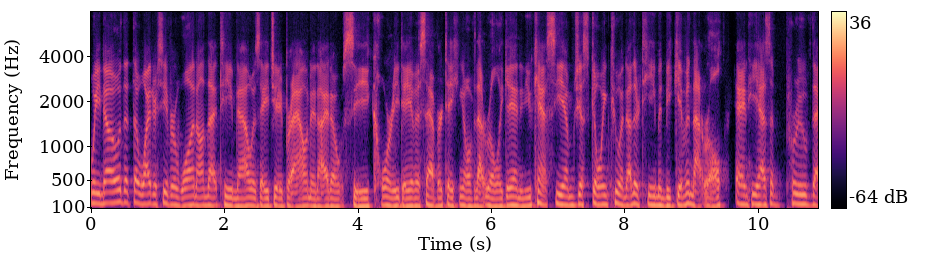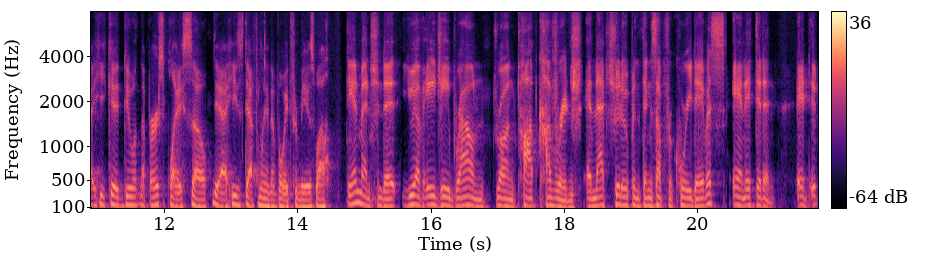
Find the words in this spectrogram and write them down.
we know that the wide receiver one on that team now is AJ Brown, and I don't see Corey Davis ever taking over that role again. And you can't see him just going to another team and be given that role. And he hasn't proved that he could do it in the first place. So yeah, he's definitely an avoid for me as well. Dan mentioned it. You have AJ Brown drawing top coverage, and that should open things up for Corey Davis, and it didn't. It, it,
